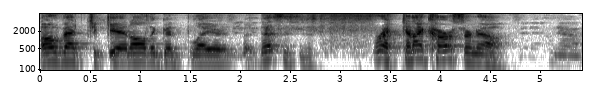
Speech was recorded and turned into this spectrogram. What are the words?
Oh, Ovechkin, all the good players. But this is just frick. Can I curse or no? No.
